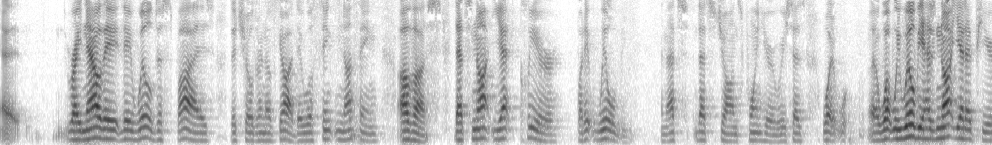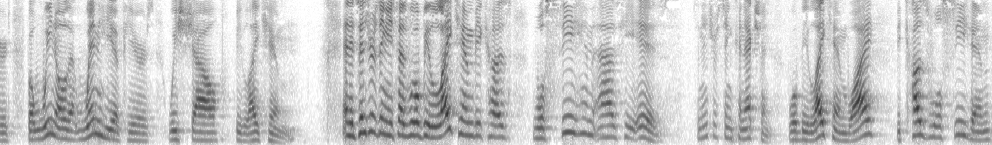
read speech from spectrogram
Uh, right now, they, they will despise the children of God, they will think nothing of us. That's not yet clear, but it will be. And that's, that's John's point here, where he says, what, uh, what we will be has not yet appeared, but we know that when he appears, we shall be like him. And it's interesting, he says, we'll be like him because we'll see him as he is. It's an interesting connection. We'll be like him. Why? Because we'll see him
